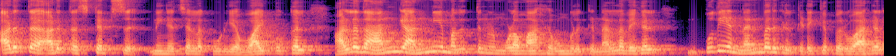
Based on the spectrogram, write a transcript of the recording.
அடுத்த அடுத்த ஸ்டெப்ஸு நீங்கள் செல்லக்கூடிய வாய்ப்புகள் அல்லது அங்கே அந்நிய மதத்தினர் மூலமாக உங்களுக்கு நல்லவைகள் புதிய நண்பர்கள் கிடைக்கப் பெறுவார்கள்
